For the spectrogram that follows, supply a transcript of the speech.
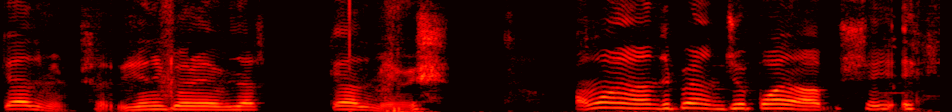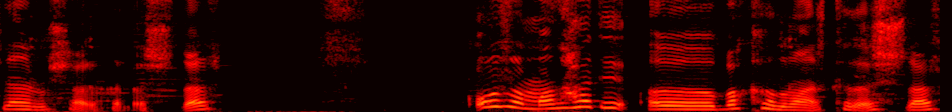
gelmemiş. Yeni görevler gelmemiş. Ama yani bence bayağı bir şey eklenmiş arkadaşlar. O zaman hadi e, bakalım arkadaşlar.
